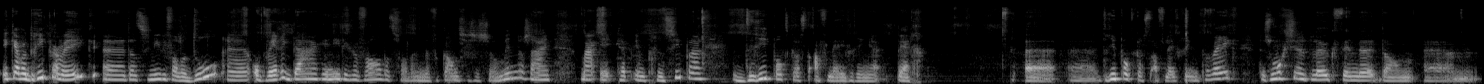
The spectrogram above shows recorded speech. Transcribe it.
Ik heb er drie per week. Uh, dat is in ieder geval het doel. Uh, op werkdagen in ieder geval. Dat zal in de vakanties dus zo minder zijn. Maar ik heb in principe drie podcastafleveringen per drie podcastafleveringen per week. Dus mocht je het leuk vinden, dan um,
